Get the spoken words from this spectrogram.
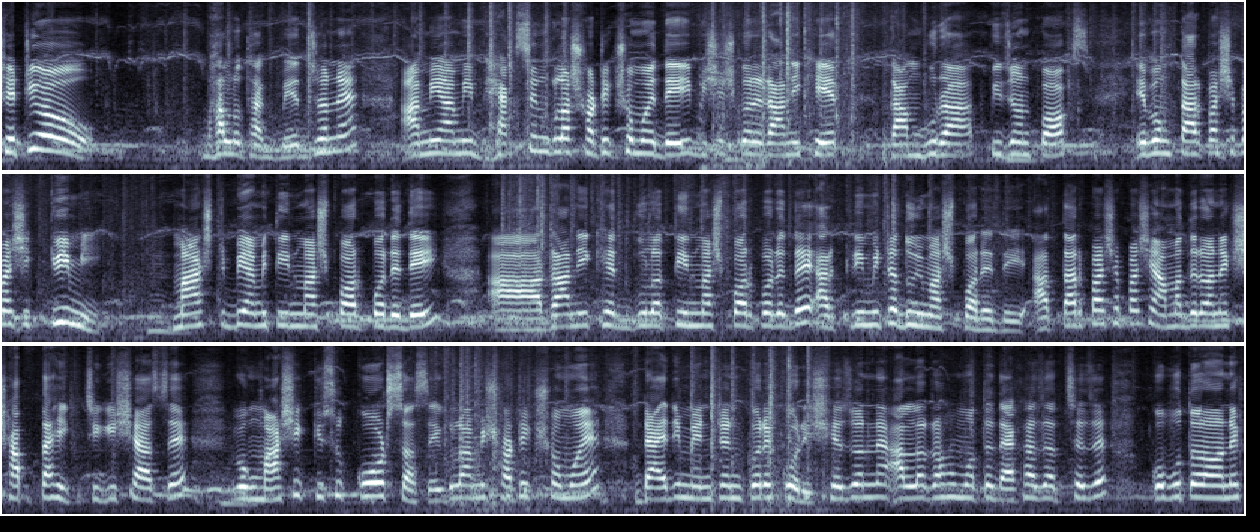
সেটিও ভালো থাকবে। এর জন্যে আমি আমি ভ্যাকসিনগুলো সঠিক সময় দেই, বিশেষ করে রানী রানীক্ষেত, গাম্বুরা, পিজন পক্স এবং তার পাশাপাশি কৃমি। মাস্ট বি আমি তিন মাস পর পরে দেই, আর রানী ক্ষেতগুলো তিন মাস পর পরে দেয় আর কৃমিটা দুই মাস পরে দেই। আর তার পাশাপাশি আমাদের অনেক সাপ্তাহিক চিকিৎসা আছে এবং মাসিক কিছু কোর্স আছে, এগুলো আমি সঠিক সময়ে ডায়েরি মেনটেন করে করি। সেজন্য আল্লাহ রহমতে দেখা যাচ্ছে যে কবুতর অনেক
